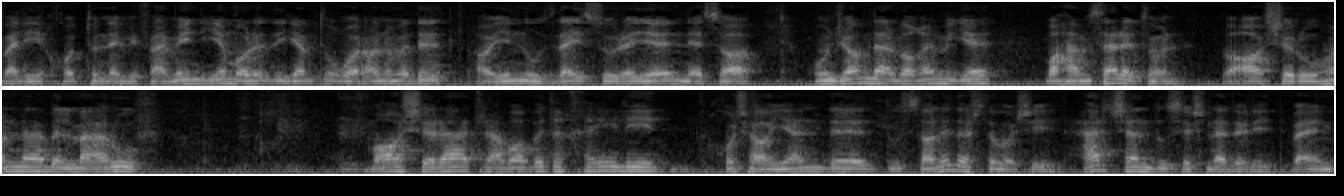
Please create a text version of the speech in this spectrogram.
ولی خودتون نمی‌فهمین. یه مورد دیگه هم تو قرآن اومده آیه 19 سوره نسا اونجا هم در واقع میگه با همسرتون و آشروهن بالمعروف. معاشرت روابط خیلی خوشایند دوستانه داشته باشید. هرچند دوستش ندارید. و این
